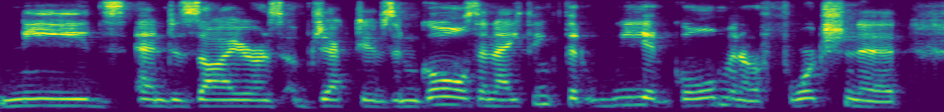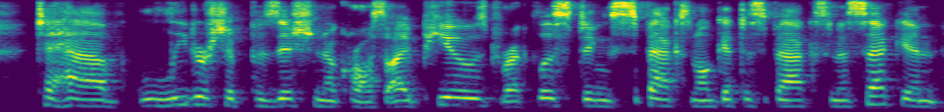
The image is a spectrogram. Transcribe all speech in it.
needs and desires, objectives, and goals. And I think that we at Goldman are fortunate to have leadership position across IPOs, direct listings, SPACs, and I'll get to SPACs in a second.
